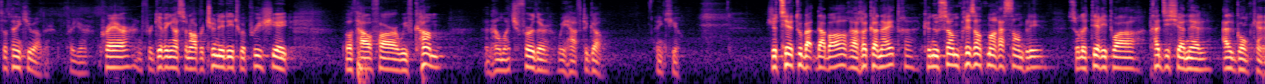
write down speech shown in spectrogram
So thank you, Elder, for your prayer and for giving us an opportunity to appreciate both how far we've come and how much further we have to go. Thank you. Je tiens tout d'abord à reconnaître que nous sommes présentement rassemblés sur le territoire traditionnel algonquin.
